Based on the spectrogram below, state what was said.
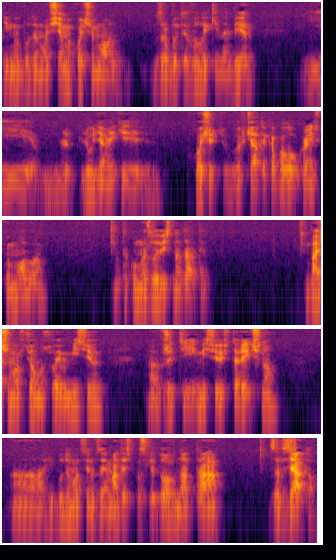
І ми будемо ще, ми хочемо зробити великий набір. І людям, які хочуть вивчати кабалу українською мовою, таку можливість надати. Бачимо в цьому свою місію в житті, місію історичну, а, і будемо цим займатися послідовно та завзято.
